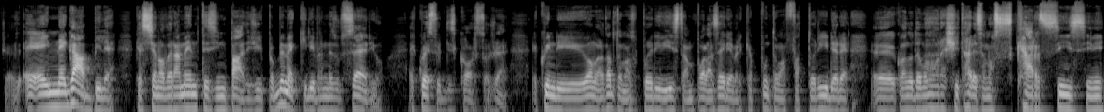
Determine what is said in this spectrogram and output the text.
Cioè, è, innegabile che siano veramente simpatici. Il problema è chi li prende sul serio. E questo è il discorso, cioè. E quindi, oh, tanto mi ha pure rivista un po' la serie perché appunto mi ha fatto ridere. Eh, quando devono recitare sono scarsissimi.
